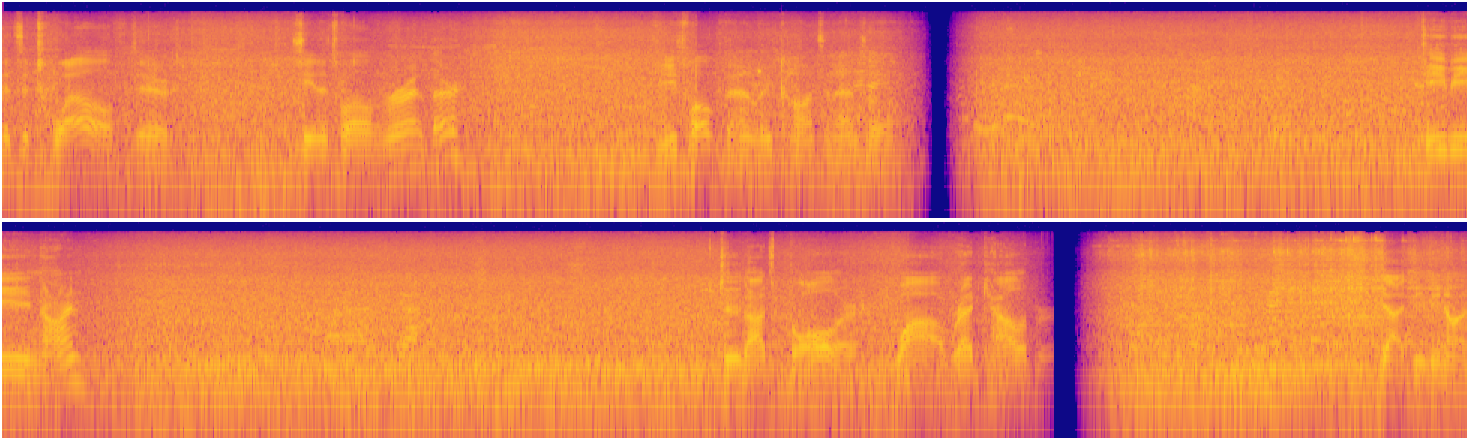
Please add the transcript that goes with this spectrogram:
it's a 12, dude. See the 12 right there? V12 Bentley Continental. DB9? Dude, that's baller. Wow, red caliper. Yeah, DB9.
